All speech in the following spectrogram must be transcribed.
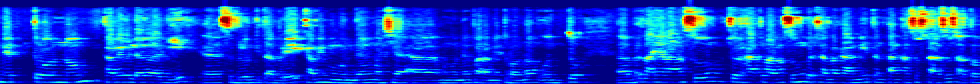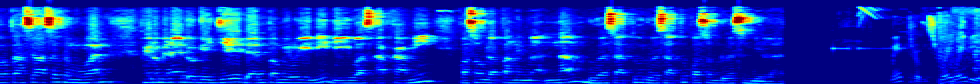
metronom, kami undang lagi eh, sebelum kita break, kami mengundang masya, eh, mengundang para metronom untuk eh, bertanya langsung, curhat langsung bersama kami tentang kasus-kasus atau hasil-hasil temuan fenomena ODGJ dan pemilu ini di WhatsApp kami 0856 2121 029. Metrums Radio.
